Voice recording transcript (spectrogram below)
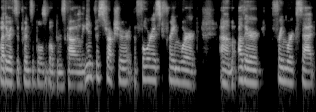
whether it's the principles of open scholarly infrastructure, the forest framework, um, other frameworks that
